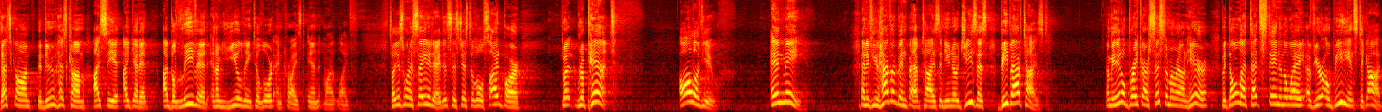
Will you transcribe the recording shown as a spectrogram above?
that's gone. The new has come. I see it. I get it. I believe it, and I'm yielding to Lord and Christ in my life. So I just want to say today this is just a little sidebar, but repent, all of you, and me. And if you haven't been baptized and you know Jesus, be baptized. I mean, it'll break our system around here, but don't let that stand in the way of your obedience to God.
